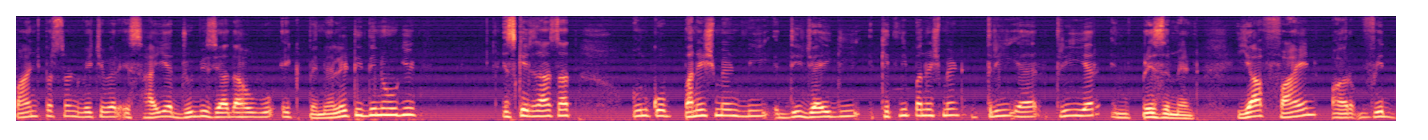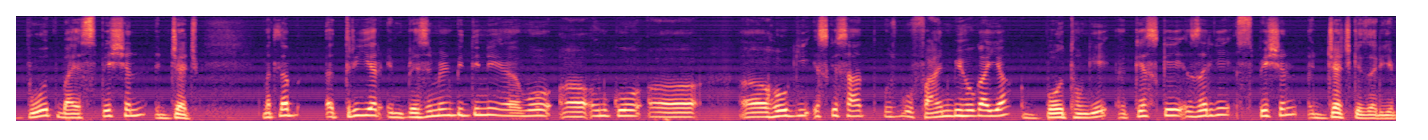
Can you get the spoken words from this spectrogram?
पाँच परसेंट विच एवर इस हायर जो भी ज़्यादा हो, वो एक पेनल्टी देनी होगी। इसके साथ साथ उनको पनिशमेंट भी दी जाएगी। कितनी punishment three year three year imprisonment or fine और विद बोथ बाय स्पेशल जज मतलब थ्री ईयर इम्प्रिजनमेंट भी देनी वो उनको होगी। इसके साथ उसको फ़ाइन भी होगा या बोथ होंगे। किसके ज़रिए? स्पेशल जज के ज़रिए।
